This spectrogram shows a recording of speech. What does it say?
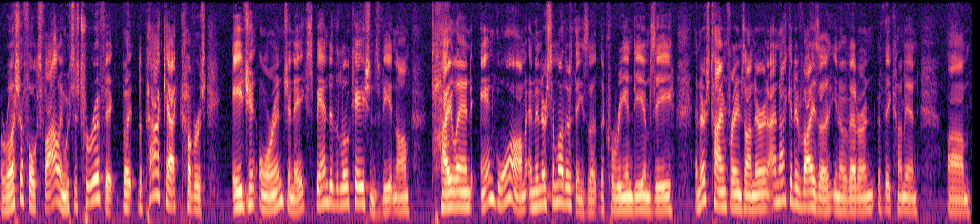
a rush of folks filing, which is terrific. But the PACT Act covers Agent Orange, and they expanded the locations: Vietnam, Thailand, and Guam. And then there's some other things, the, the Korean DMZ, and there's time frames on there. And, and I could advise a you know veteran if they come in. Um,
